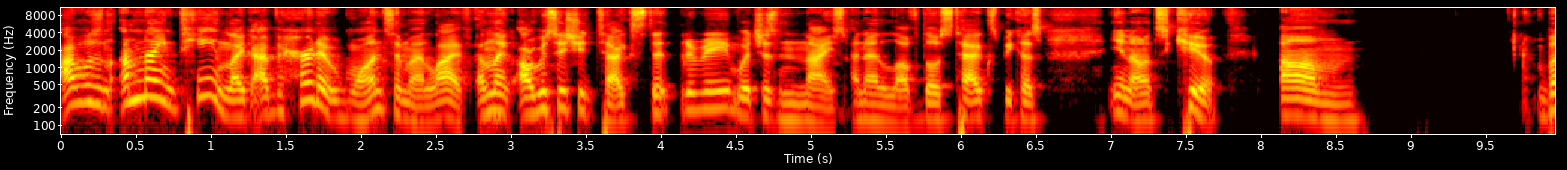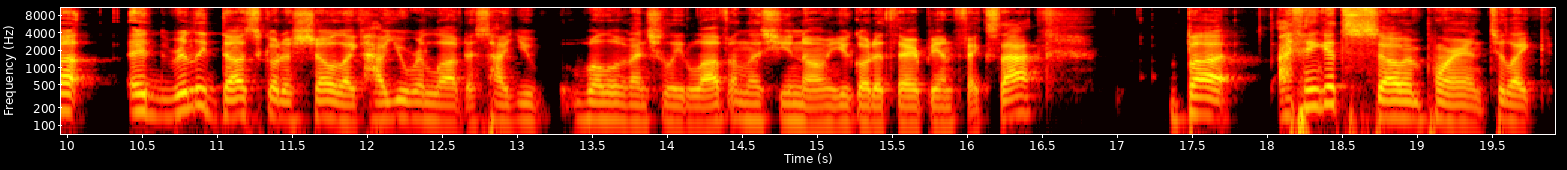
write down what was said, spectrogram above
I was I'm 19. Like I've heard it once in my life. And like obviously she texted it to me, which is nice. And I love those texts because, you know, it's cute. Um but it really does go to show like how you were loved is how you will eventually love unless you know you go to therapy and fix that. But I think it's so important to like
